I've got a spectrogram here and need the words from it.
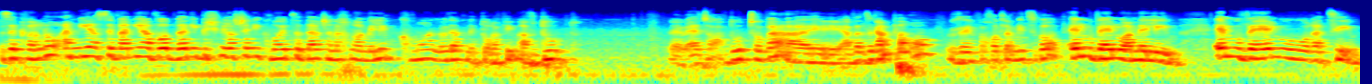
זה כבר לא אני אעשה ואני אעבוד ואני בשביל השני, כמו עץ הדת שאנחנו עמלים כמו, אני לא יודעת, מטורפים, עבדות. זו עבדות טובה, אבל זה גם פרעה, זה לפחות למצוות. אלו ואלו עמלים, אלו ואלו רצים.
